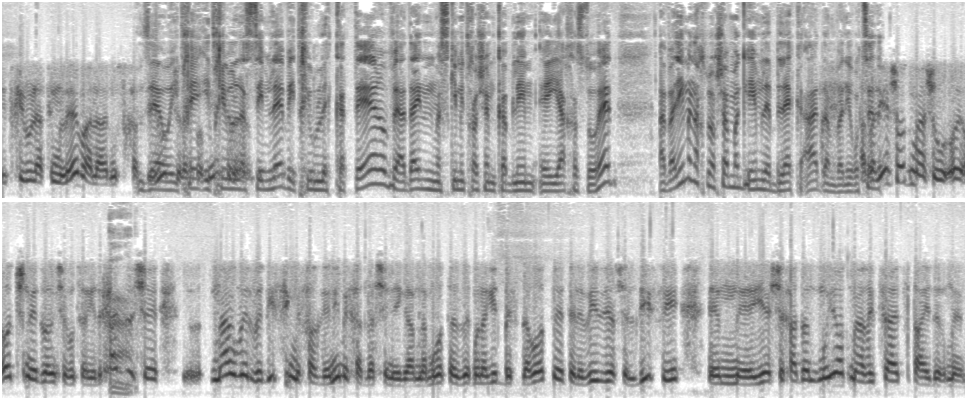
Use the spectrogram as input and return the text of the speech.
התחילו לשים לב על הנוסחתיות. זהו, התחילו לשים לב, התחילו לקטר, ועדיין אני מסכים איתך שהם מקבלים יחס אוהד. אבל אם אנחנו עכשיו מגיעים לבלק אדם ואני רוצה... אבל יש עוד משהו, עוד שני דברים שאני רוצה להגיד. אחד אה. זה שמרוויל ודיסי מפרגנים אחד לשני גם, למרות הזה, בוא נגיד בסדרות אה, טלוויזיה של דיסי, אה, יש אחד הדמויות מעריצה את ספיידרמן.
